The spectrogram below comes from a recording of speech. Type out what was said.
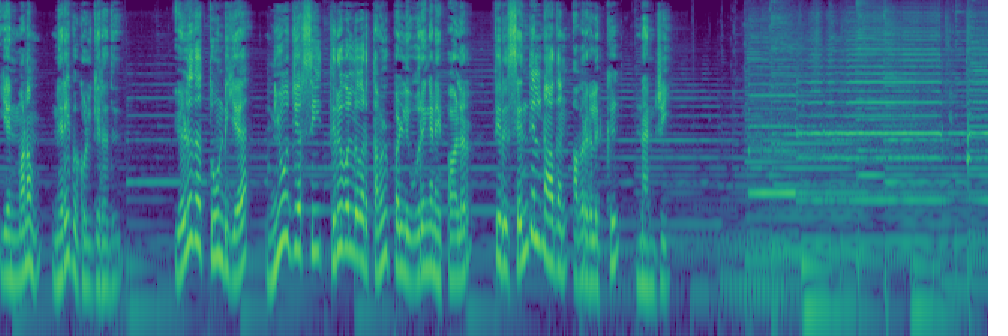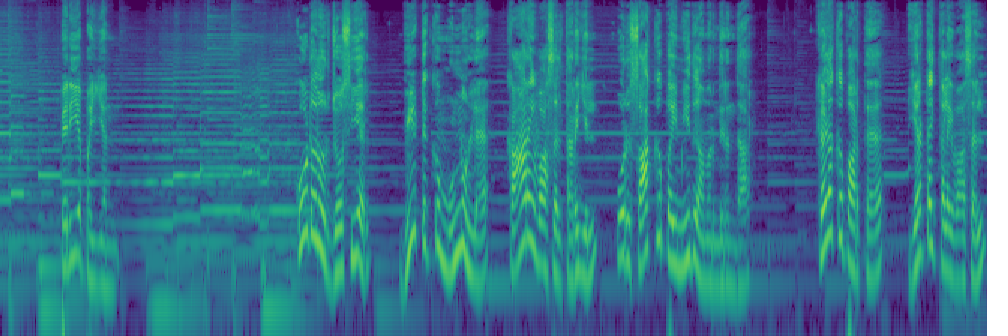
என் மனம் நிறைவு கொள்கிறது. எழுத தூண்டிய நியூ ஜெர்சி திருவள்ளுவர் தமிழ் பள்ளி ஒருங்கிணைப்பாளர் திரு செந்தில்நாதன் அவர்களுக்கு நன்றி. பெரிய பையன். கூடலூர் ஜோசியர் வீட்டுக்கு முன்னுள்ள காரை வாசல் தரையில் ஒரு சாக்குப்பை மீது அமர்ந்திருந்தார். கிழக்கு பார்த்த இரட்டைத்தலை வாசல்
